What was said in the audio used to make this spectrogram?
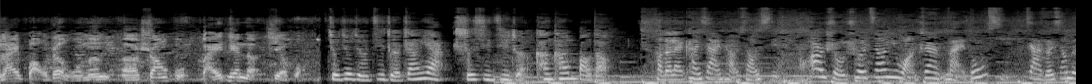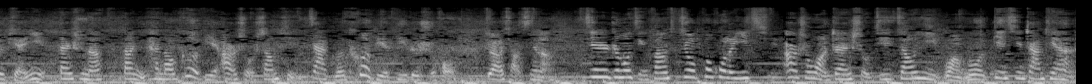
来保证我们呃商户白天的卸货。九九九记者张亚，实习记者康康报道。好的，来看下一条消息。二手车交易网站买东西价格相对便宜，但是呢，当你看到个别二手商品价格特别低的时候，就要小心了。近日，郑州警方就破获了一起二手网站手机交易网络电信诈骗案。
